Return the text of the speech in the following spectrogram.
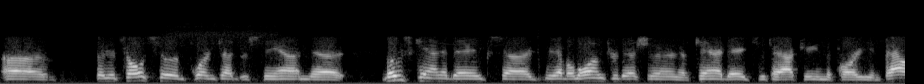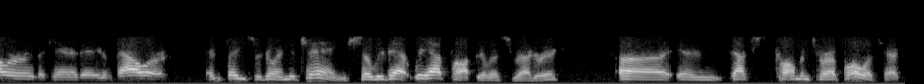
But it's also important to understand that most candidates, uh, we have a long tradition of candidates attacking the party in power, the candidate in power, and things are going to change. So we've had, we have populist rhetoric, uh, and that's common to our politics.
